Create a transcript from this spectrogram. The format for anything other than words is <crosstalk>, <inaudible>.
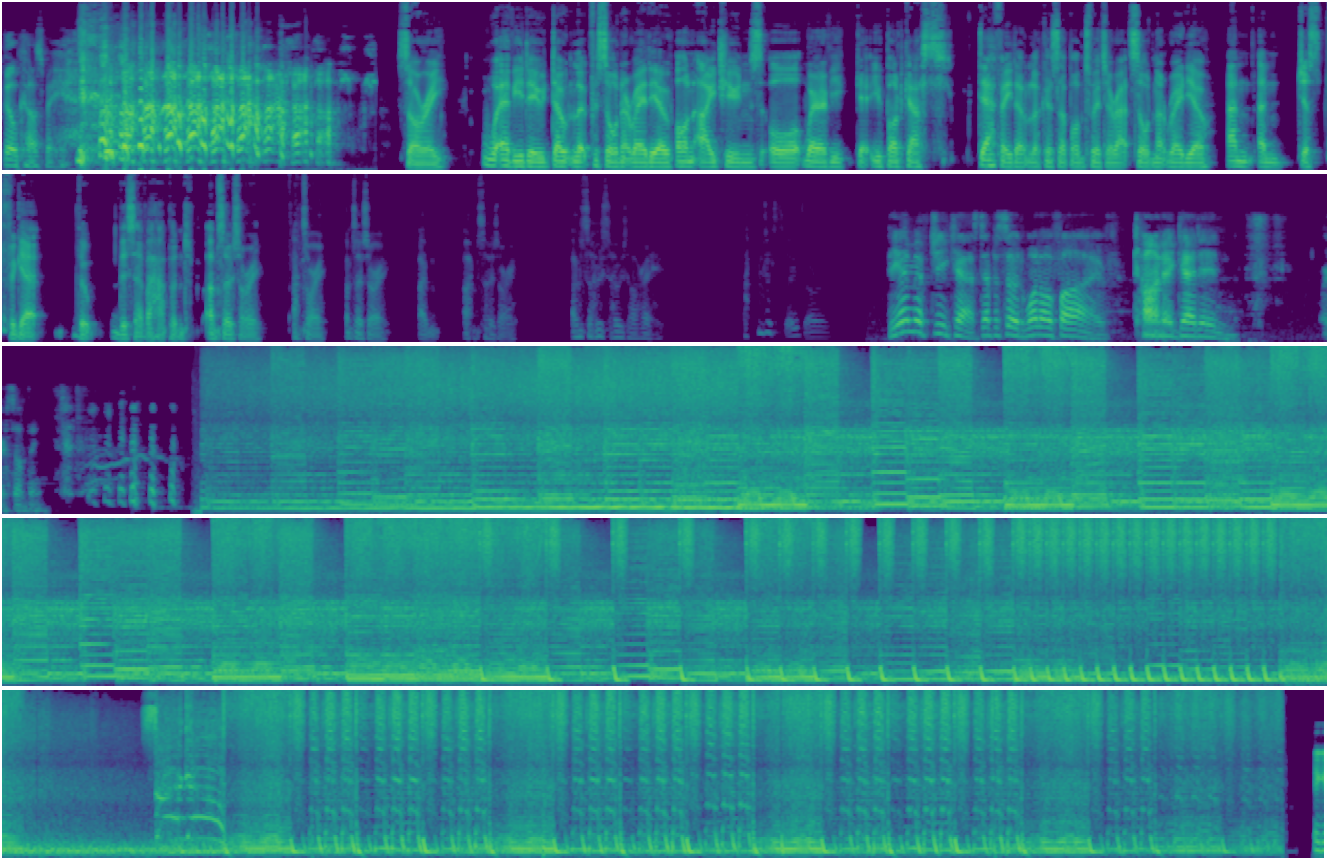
Bill Cosby. <laughs> Sorry. Whatever you do, don't look for Sword Nut Radio on iTunes or wherever you get your podcasts. Definitely don't look us up on Twitter at Sword Nut Radio. And and just forget that this ever happened. I'm so sorry. I'm sorry. I'm so sorry. I'm I'm so sorry. I'm so so sorry. I'm just so sorry. The MFG cast, episode 105. Conageddon. Or something. <laughs>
